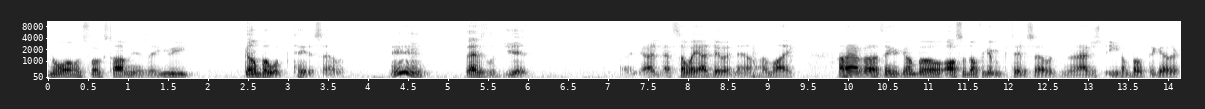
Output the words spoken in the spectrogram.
New Orleans folks taught me is that you eat gumbo with potato salad. Mm. That is legit. Like I, that's the way I do it now. I'm like, I have a thing of gumbo. Also, don't forget my potato salad, and then I just eat them both together,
